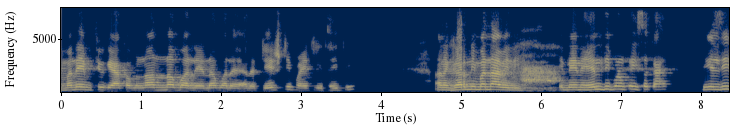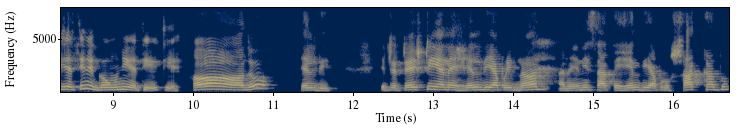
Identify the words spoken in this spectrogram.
મને એમ થયું કે આ તો ન ન બને ન બને અને ટેસ્ટી પણ એટલી થઈ હતી. અને ઘરની બનાવેલી, એટલે એને હેલ્ધી પણ કહી શકાય. હેલ્ધી જ હતી ને, ઘઉંની હતી એટલે. હા, જો હેલ્ધી એટલે ટેસ્ટી અને હેલ્ધી આપણી નાન અને એની સાથે હેલ્ધી આપણું શાક ખાધું.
